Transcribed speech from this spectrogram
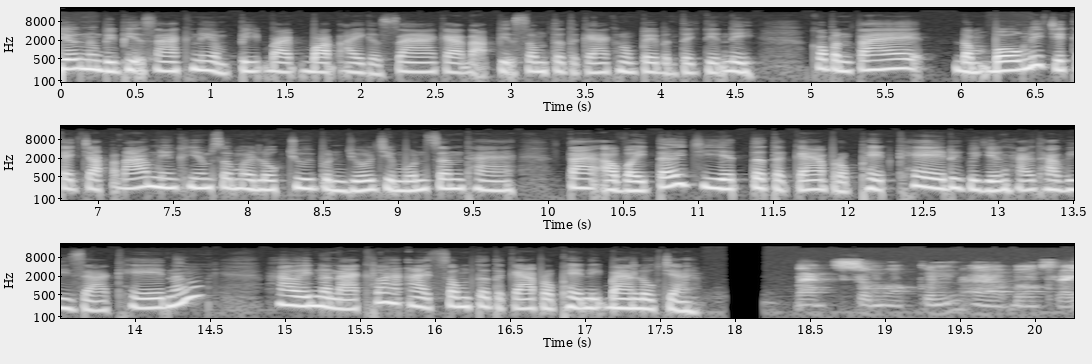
យើងនឹងពិភាក្សាគ្នាអំពីបែបបទឯកសារការដាក់ពាក្យសុំទឹកតការក្នុងពេលបន្តិចទៀតនេះក៏ប៉ុន្តែដំបូងនេះជាកិច្ចចាប់ផ្ដើមនាងខ្ញុំសូមឲ្យលោកជួយពន្យល់ជាមុនសិនថាតើអ្វីទៅជាទឹកតការប្រភេទ K ឬក៏យើងហៅថា Visa K ហ្នឹងហើយនរណាខ្លះអាចសុំទឹកតការប្រភេទនេះបានលោកចា៎ បាទសូមអរគុណបងស្រី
